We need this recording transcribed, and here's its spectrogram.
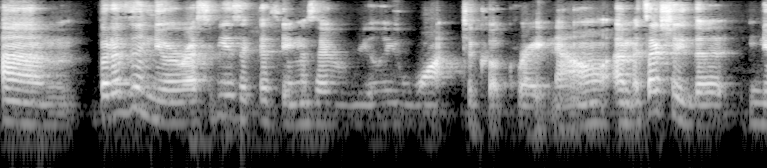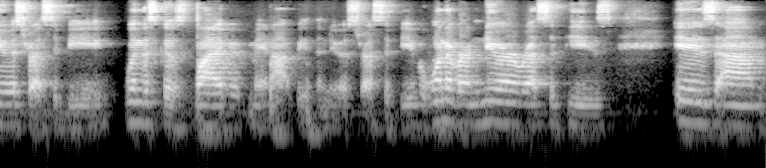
Um, but of the newer recipes, like the things I really want to cook right now, um, it's actually the newest recipe. When this goes live, it may not be the newest recipe, but one of our newer recipes is um,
